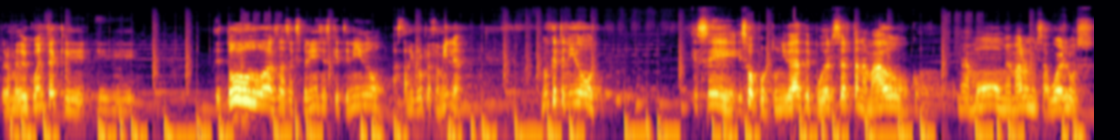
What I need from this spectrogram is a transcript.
pero me doy cuenta que eh, de todas las experiencias que he tenido, hasta mi propia familia, nunca he tenido esa oportunidad de poder ser tan amado como me amó me amaron mis abuelos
